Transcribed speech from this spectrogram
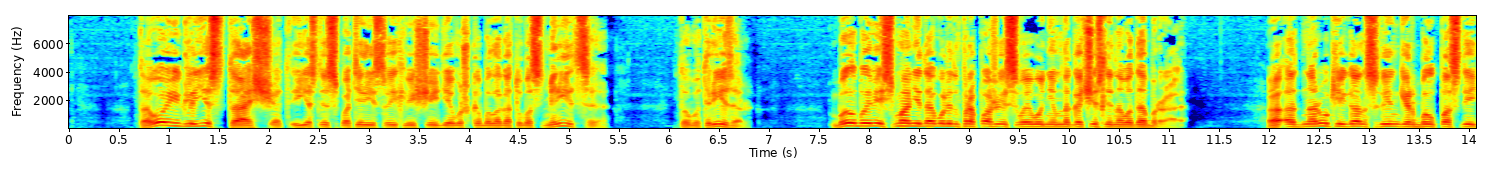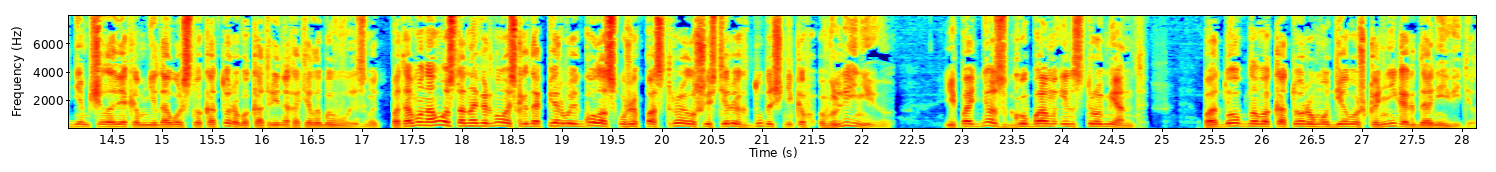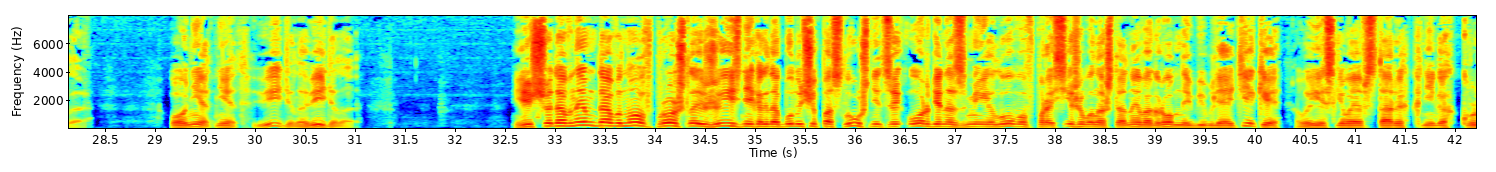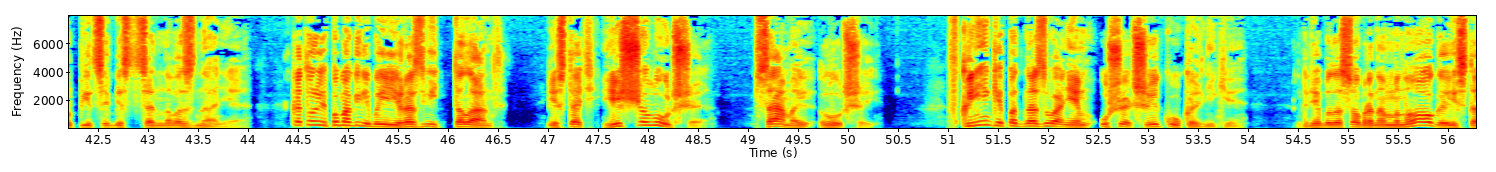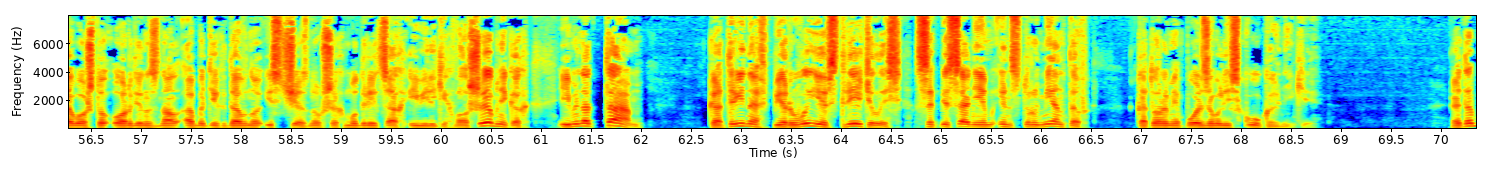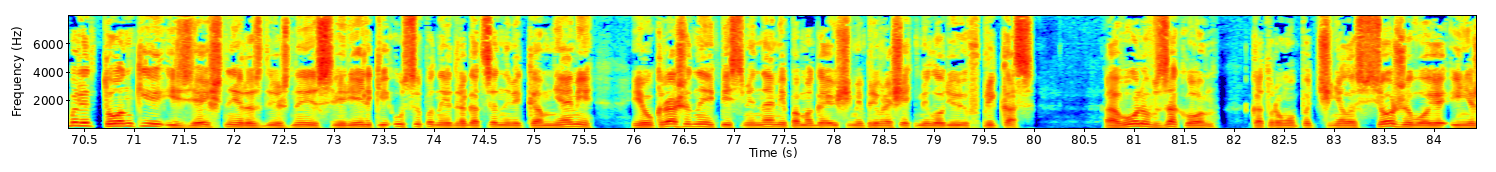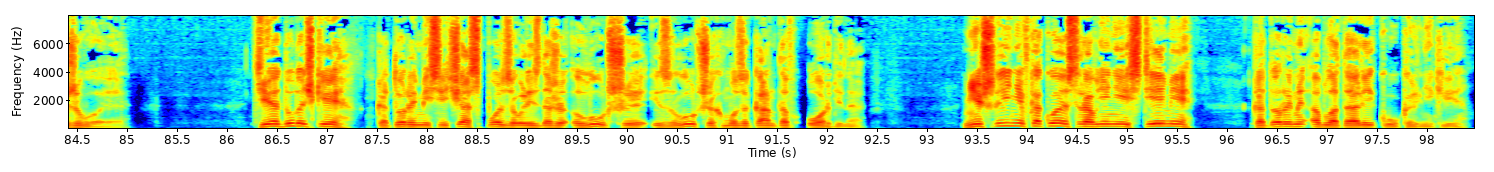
Того и гляди стащат, и если с потерей своих вещей девушка была готова смириться, то вот Ризер был бы весьма недоволен пропажей своего немногочисленного добра а однорукий Ганслингер был последним человеком, недовольство которого Катрина хотела бы вызвать. Потому на мост она вернулась, когда первый голос уже построил шестерых дудочников в линию и поднес к губам инструмент, подобного которому девушка никогда не видела. О, нет, нет, видела, видела. Еще давным-давно в прошлой жизни, когда, будучи послушницей ордена Змееловов, просиживала штаны в огромной библиотеке, выискивая в старых книгах крупицы бесценного знания, которые помогли бы ей развить талант и стать еще лучше, самой лучшей. В книге под названием «Ушедшие кукольники», где было собрано много из того, что орден знал об этих давно исчезнувших мудрецах и великих волшебниках, именно там — Катрина впервые встретилась с описанием инструментов, которыми пользовались кукольники. Это были тонкие, изящные раздвижные свирельки, усыпанные драгоценными камнями и украшенные письменами, помогающими превращать мелодию в приказ, а волю в закон, которому подчинялось все живое и неживое. Те дудочки, которыми сейчас пользовались даже лучшие из лучших музыкантов Ордена — не шли ни в какое сравнение с теми, которыми обладали кукольники.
